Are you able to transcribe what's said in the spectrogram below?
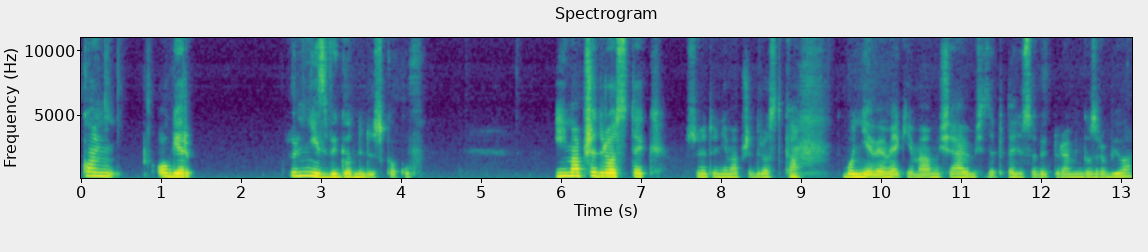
koń ogier, który nie jest wygodny do skoków. I ma przedrostek. W sumie to nie ma przedrostka, bo nie wiem jakie ma. Musiałabym się zapytać osoby, która mi go zrobiła.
